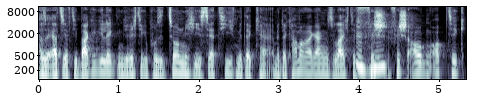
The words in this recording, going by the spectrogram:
Also er hat sich auf die Backe gelegt in die richtige Position. Michi ist sehr tief mit der, Ka mit der Kamera gegangen, so leichte Fisch, Fischaugenoptik.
